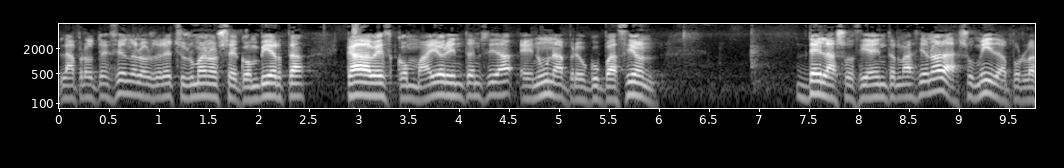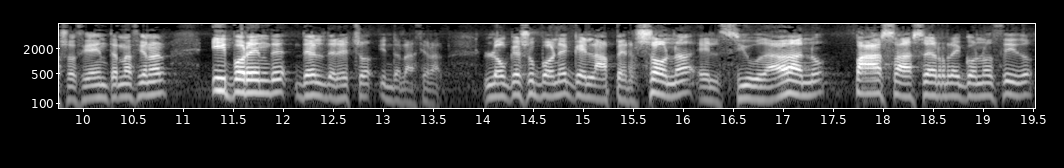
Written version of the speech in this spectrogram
la protección de los derechos humanos se convierta cada vez con mayor intensidad en una preocupación de la sociedad internacional, asumida por la sociedad internacional y por ende del derecho internacional. Lo que supone que la persona, el ciudadano, pasa a ser reconocido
